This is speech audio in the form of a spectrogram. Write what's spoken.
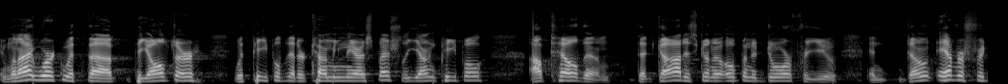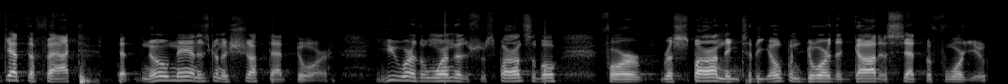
And when I work with uh, the altar, with people that are coming there, especially young people, I'll tell them that God is going to open a door for you. And don't ever forget the fact that no man is going to shut that door. You are the one that is responsible for responding to the open door that God has set before you.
